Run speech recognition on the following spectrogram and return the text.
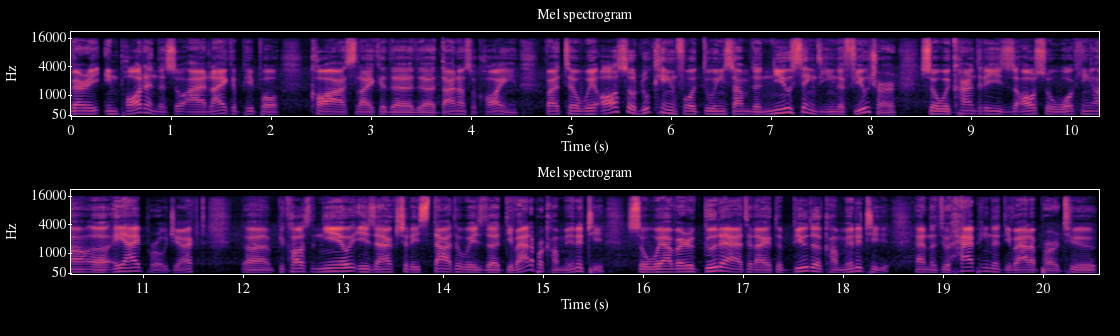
very important. So I like people call us like the the dinosaur coin. But uh, we're also looking for doing some of the new things in the future. So we currently is also working on an AI project uh, because Neo is actually start with the developer community. So we are very good at like to build a community and to helping the developer to,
